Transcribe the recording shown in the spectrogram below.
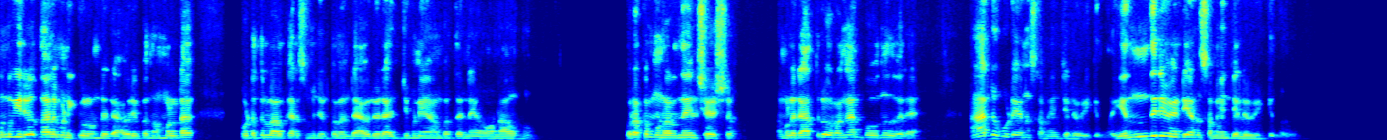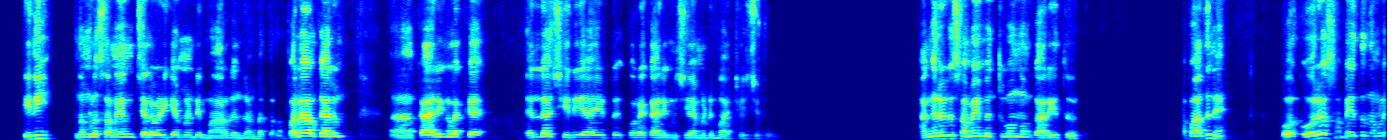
നമുക്ക് ഇരുപത്തിനാല് മണിക്കൂറുണ്ട്. രാവിലെ ഇപ്പൊ നമ്മളുടെ കൂട്ടത്തിലുള്ള ആൾക്കാരെ സംബന്ധിച്ചിടത്തോളം രാവിലെ ഒരു അഞ്ചു മണിയാകുമ്പോൾ തന്നെ ഓണാവുന്നു ഉറക്കം ഉണർന്നതിന് ശേഷം നമ്മൾ രാത്രി ഉറങ്ങാൻ പോകുന്നത് വരെ ആരുടെ കൂടെയാണ് സമയം ചെലവഴിക്കുന്നത്? എന്തിനു വേണ്ടിയാണ് സമയം ചെലവഴിക്കുന്നത്? ഇനി നമ്മൾ സമയം ചെലവഴിക്കാൻ വേണ്ടി മാർഗം കണ്ടെത്തണം. പല ആൾക്കാരും കാര്യങ്ങളൊക്കെ എല്ലാം ശരിയായിട്ട് കുറെ കാര്യങ്ങൾ ചെയ്യാൻ വേണ്ടി മാറ്റി വെച്ചിട്ടുണ്ട്. അങ്ങനെ ഒരു സമയം എത്തുമോ എന്ന് നമുക്ക് അറിയത്തുമില്ല. അപ്പൊ അതിന് ഓരോ സമയത്ത് നമ്മൾ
